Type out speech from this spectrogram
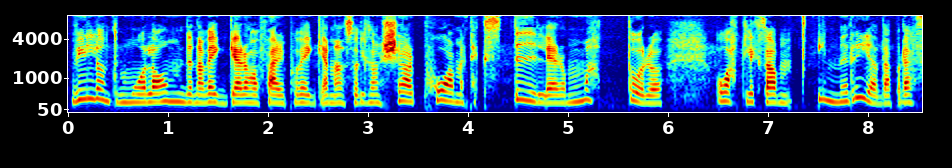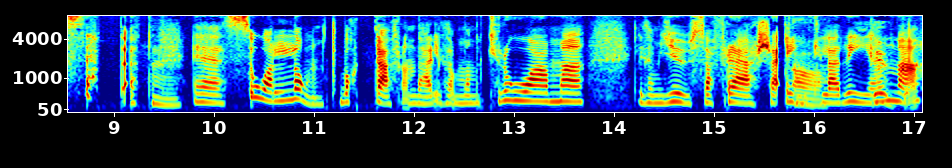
Vill du inte måla om dina väggar och ha färg på väggarna så liksom kör på med textilier och mattor och, och att liksom inreda på det här sättet. Mm. Eh, så långt borta från det här liksom monokroma, liksom ljusa, fräscha, enkla, ja, rena. Gud,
